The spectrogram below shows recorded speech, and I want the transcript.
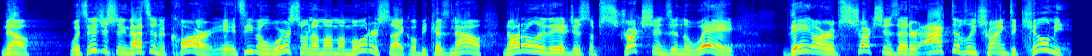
Now, what's interesting, that's in a car. It's even worse when I'm on a motorcycle because now not only are they just obstructions in the way, they are obstructions that are actively trying to kill me.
